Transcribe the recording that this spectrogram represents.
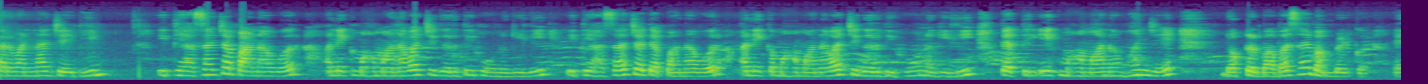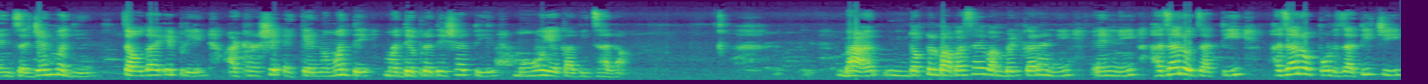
सर्वांना जय भीम. इतिहासाच्या पानावर अनेक महामानवाची गर्दी होऊन गेली. इतिहासाच्या त्या पानावर अनेक महामानवाची गर्दी होऊन गेली. त्यातील एक महामानव म्हणजे डॉक्टर बाबासाहेब आंबेडकर. यांचा जन्मदिन चौदा एप्रिल अठराशे एक्क्याण्णवमध्ये मध्य प्रदेशातील महू या गावी झाला. भा डॉक्टर बाबासाहेब आंबेडकरांनी यांनी हजारो जाती हजारो पोट जातीची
